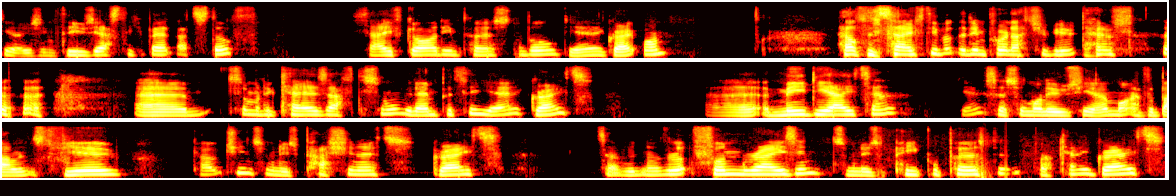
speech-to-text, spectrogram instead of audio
you know who's enthusiastic about that stuff. Safeguarding, personable. Yeah, great one. Health and safety, but they didn't put an attribute down. um, someone who cares after someone with empathy. Yeah, great uh, a mediator, yeah, so someone who's you know might have a balanced view, coaching, someone who's passionate, great. Let's have another look. Fundraising, someone who's a people person, okay, great.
